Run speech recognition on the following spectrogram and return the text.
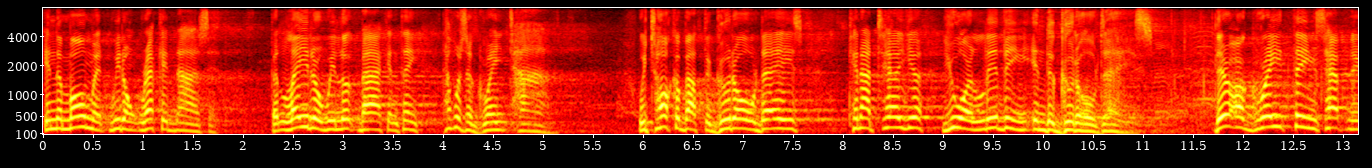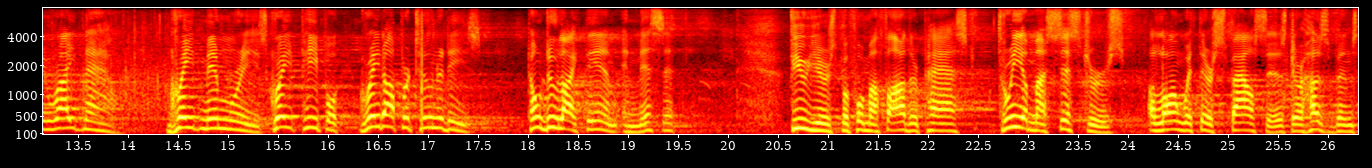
In the moment, we don't recognize it. But later, we look back and think, that was a great time. We talk about the good old days. Can I tell you, you are living in the good old days. There are great things happening right now great memories, great people, great opportunities. Don't do like them and miss it. A few years before my father passed, three of my sisters, along with their spouses, their husbands,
